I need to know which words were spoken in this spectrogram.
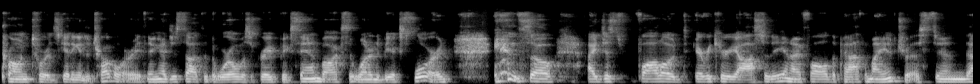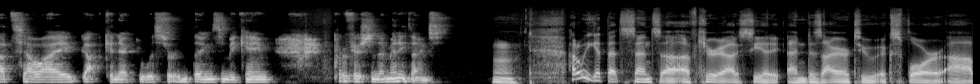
prone towards getting into trouble or anything. I just thought that the world was a great big sandbox that wanted to be explored. And so I just followed every curiosity and I followed the path of my interest. And that's how I got connected with certain things and became proficient at many things. Hmm. How do we get that sense uh, of curiosity and desire to explore uh,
